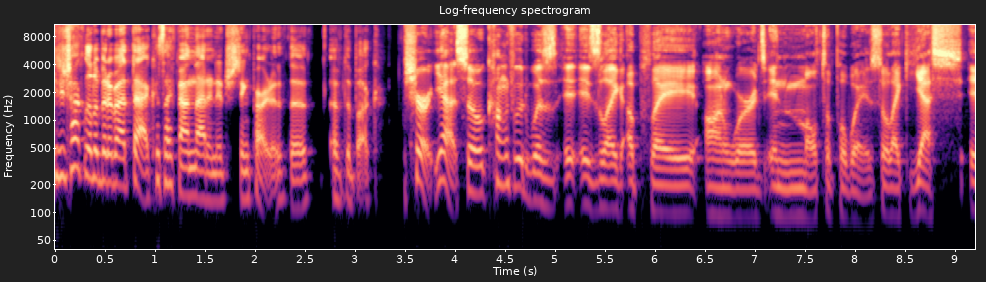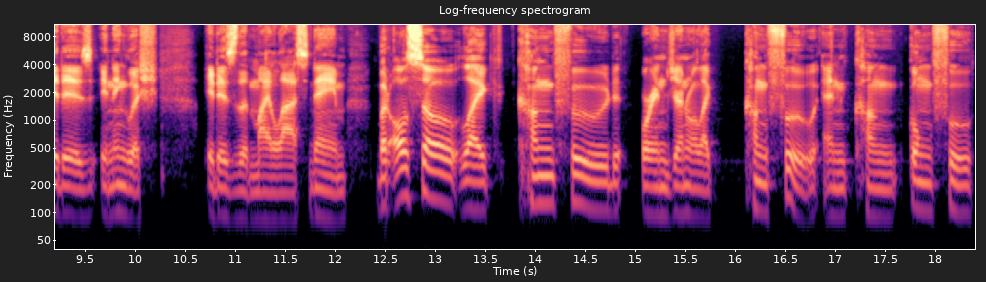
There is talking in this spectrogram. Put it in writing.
could you talk a little bit about that? Because I found that an interesting part of the of the book. Sure. Yeah. So kung fu was is like a play on words in multiple ways. So like yes, it is in English, it is the my last name, but also like kung fu or in general like kung fu and kung kung fu,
